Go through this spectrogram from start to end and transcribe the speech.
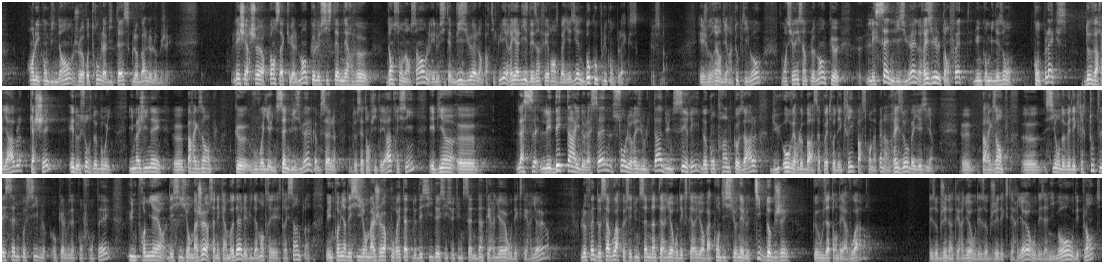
En les combinant, je retrouve la vitesse globale de l'objet. Les chercheurs pensent actuellement que le système nerveux dans son ensemble, et le système visuel en particulier, réalise des inférences bayésiennes beaucoup plus complexes que cela. Et je voudrais en dire un tout petit mot, mentionner simplement que euh, les scènes visuelles résultent en fait d'une combinaison complexe de variables cachées et de sources de bruit. Imaginez euh, par exemple que vous voyez une scène visuelle comme celle de cet amphithéâtre ici, eh bien euh, les détails de la scène sont le résultat d'une série de contraintes causales du haut vers le bas. Ça peut être décrit par ce qu'on appelle un réseau bayésien. Euh, par exemple, euh, si on devait décrire toutes les scènes possibles auxquelles vous êtes confrontés, une première décision majeure, ça n'est qu'un modèle évidemment très, très simple, hein, mais une première décision majeure pourrait être de décider si c'est une scène d'intérieur ou d'extérieur. Le fait de savoir que c'est une scène d'intérieur ou d'extérieur va conditionner le type d'objet que vous attendez à voir, des objets d'intérieur ou des objets d'extérieur, ou des animaux ou des plantes,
